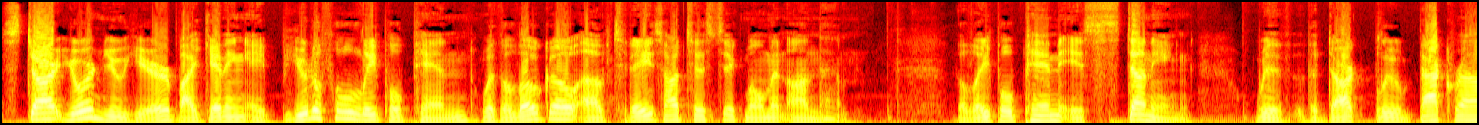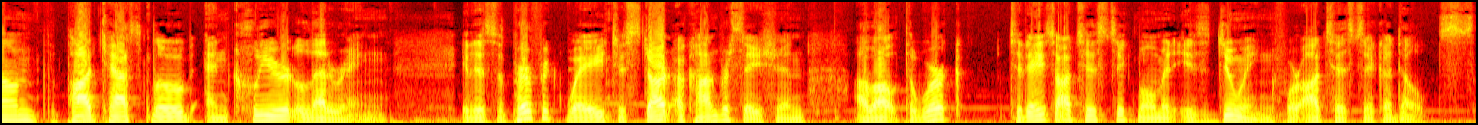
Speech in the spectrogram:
Start your new year by getting a beautiful lapel pin with a logo of today's autistic moment on them. The lapel pin is stunning with the dark blue background, the podcast globe, and clear lettering. It is the perfect way to start a conversation about the work today's autistic moment is doing for autistic adults.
